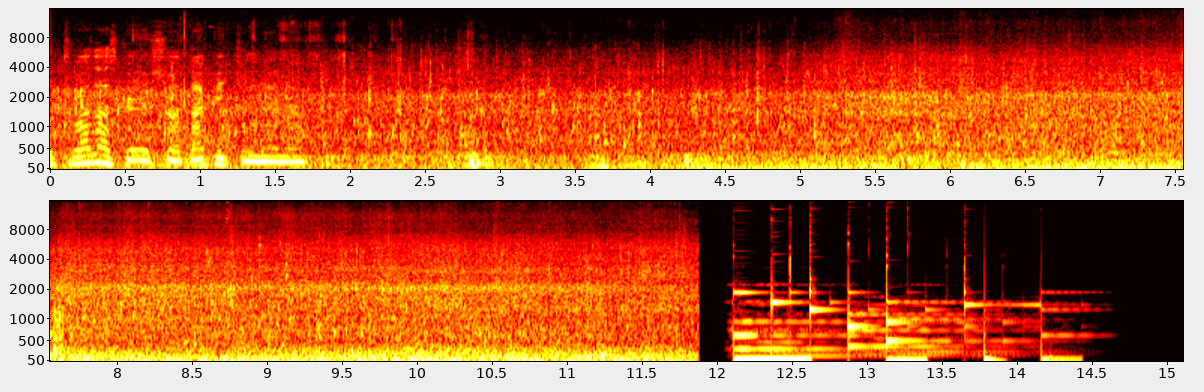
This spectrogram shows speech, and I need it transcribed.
Это вода, скорее всего, отопительная, да.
